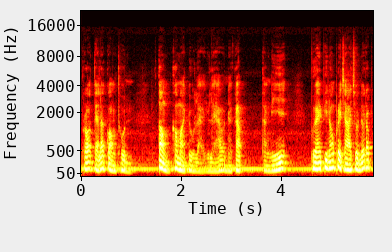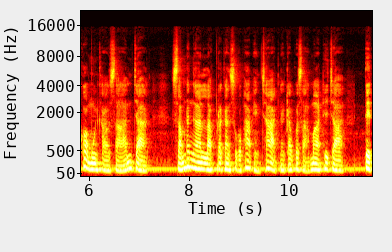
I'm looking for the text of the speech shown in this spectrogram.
เพราะแต่ละกองทุนต้องเข้ามาดูแลอยู่แล้วนะครับทางนี้ เพื่อให้พี่น้องประชาชนได้รับข้อมูลข่าวสารจากสำนักงงานหลักประกันสุขภาพแห่งชาตินะครับ ก็สามารถที่จะติด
